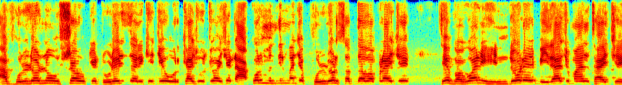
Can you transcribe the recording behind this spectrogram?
આ ફૂલડોળનો ઉત્સવ કે ધૂળેટી તરીકે જે ઓળખાય છે, ઉજવાય છે, ડાકોર મંદિરમાં જે ફૂલડોળ શબ્દ વપરાય છે, તે ભગવાન હિંડોળે બિરાજમાન થાય છે.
